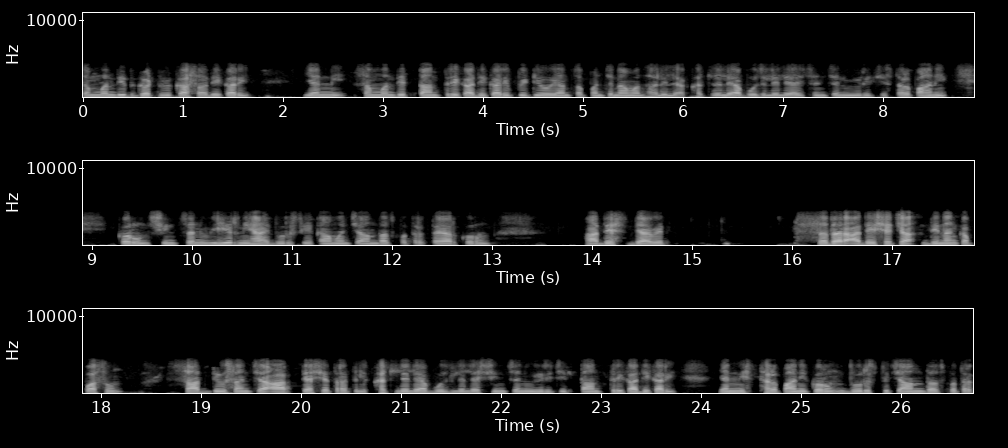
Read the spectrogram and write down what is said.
संबंधित गट विकास अधिकारी यांनी संबंधित तांत्रिक अधिकारी पीटीओ यांचा पंचनामा झालेल्या खचलेल्या बुजलेल्या सिंचन विहिरीची स्थळ पाहणी करून सिंचन विहीर निहाय दुरुस्ती कामांचे अंदाजपत्रक तयार करून आदेश द्यावेत. सदर आदेशाच्या दिनांकापासून सात दिवसांच्या आत त्या क्षेत्रातील खचलेल्या बुजलेल्या सिंचन विहिरीची तांत्रिक अधिकारी यांनी स्थळ पाहणी करून दुरुस्तीचे अंदाजपत्रक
